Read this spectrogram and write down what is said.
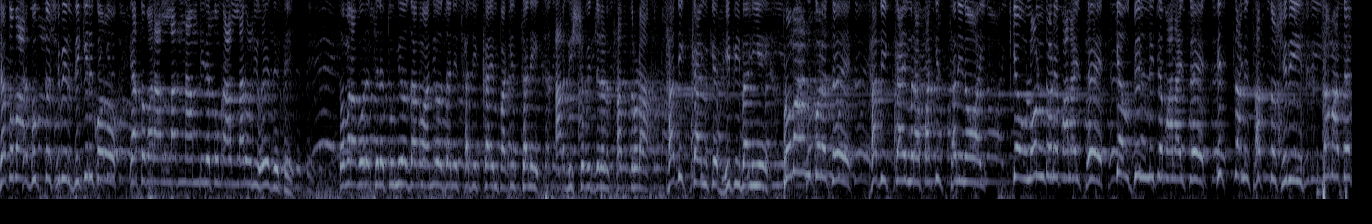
যতবার গুপ্ত শিবির জিকির করো, এতবার আল্লাহর নাম দিলে তোমরা আল্লাহর ওলি হয়ে যেতে। তোমরা বলেছিলে, তুমিও জানো, আমিও জানি সাদিক কায়েম পাকিস্তানি আর বিশ্ববিদ্যালয়ের ছাত্ররা সাদিক কায়েমকে ভিপি বানিয়ে প্রমাণ করেছে, সাদিক কায়েমরা পাকিস্তানি নয়। কেউ লন্ডনে পালাইছে, কেউ দিল্লিতে পালাইছে, ইসলামী ছাত্র শিবির, জামাতের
